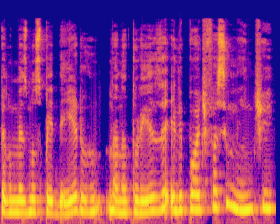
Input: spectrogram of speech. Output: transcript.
pelo mesmo hospedeiro na natureza, ele pode facilmente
